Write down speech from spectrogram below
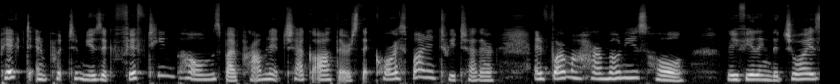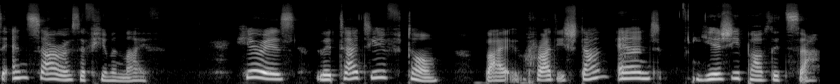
picked and put to music 15 poems by prominent Czech authors that corresponded to each other and form a harmonious whole, revealing the joys and sorrows of human life. Here is Litatie v Tom by Hradistan and Jiří Pavlica.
